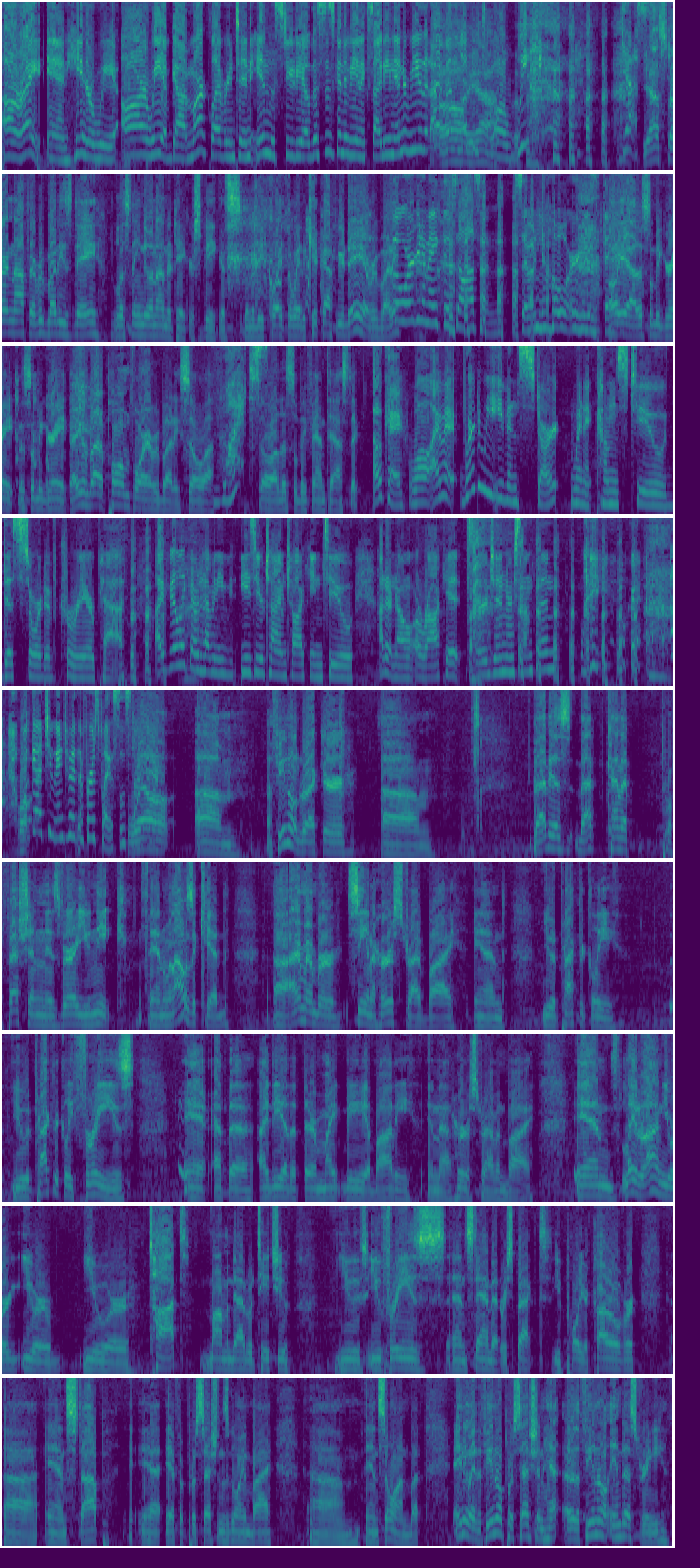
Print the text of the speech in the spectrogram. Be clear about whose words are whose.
Speaker 1: All right, and here we are. We have got Mark Levrington in the studio. This is going to be an exciting interview that I've been
Speaker 2: Oh,
Speaker 1: looking
Speaker 2: yeah.
Speaker 1: to all week. yes.
Speaker 2: Yeah, starting off everybody's day listening to an Undertaker speak. It's going to be quite the way to kick off your day, everybody.
Speaker 1: But we're going to make this awesome, so no worries there.
Speaker 2: Oh yeah, this will be great. This will be great. I even brought a poem for everybody. So uh,
Speaker 1: What?
Speaker 2: So uh, this will be fantastic.
Speaker 1: Okay, well, I'm. At, where do we even start when it comes to this sort of career path? I feel like I would have an easier time talking to, I don't know, a rocket surgeon or something. like, what got you into it in the first place? Let's start
Speaker 2: Well, um, a funeral director, um, that is that kind of profession is very unique. And when I was a kid, uh, I remember seeing a hearse drive by, and you would practically you would practically freeze at the idea that there might be a body in that hearse driving by. And later on, you were you were you were taught. Mom and Dad would teach you. You you freeze and stand at respect. You pull your car over uh, and stop if a procession's going by, um, and so on. But anyway, the funeral procession ha- or the funeral industry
